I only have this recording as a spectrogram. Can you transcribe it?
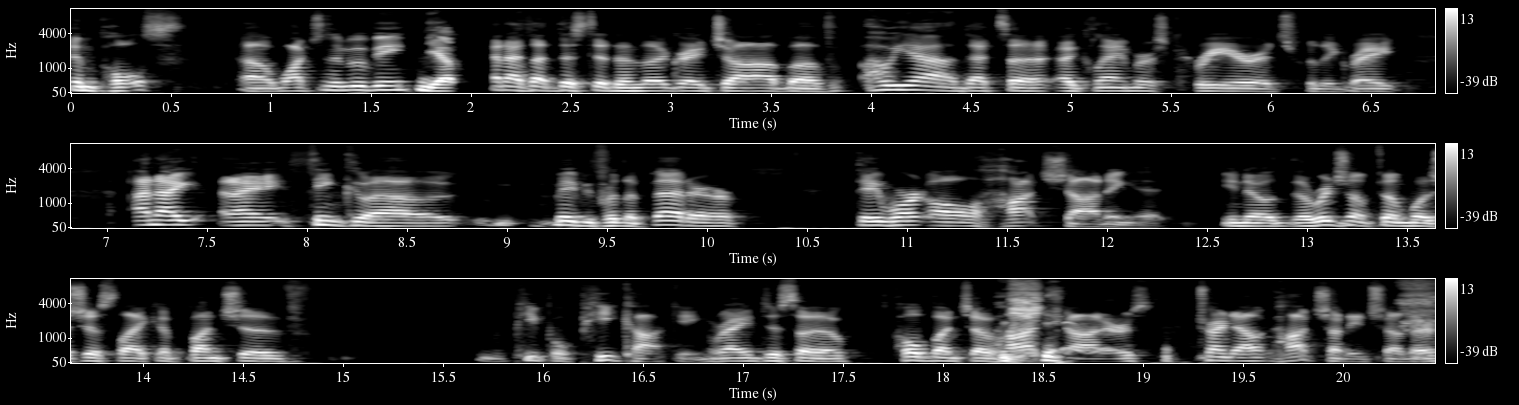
impulse uh, watching the movie. Yep. And I thought this did another great job of, oh yeah, that's a, a glamorous career. It's really great. And I and I think uh, maybe for the better, they weren't all hot shotting it. You know, the original film was just like a bunch of people peacocking, right? Just a whole bunch of hot Yeah. shotters trying to out hot shot each other.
